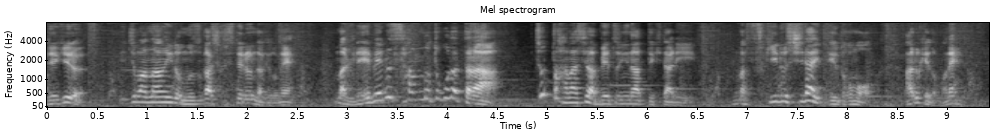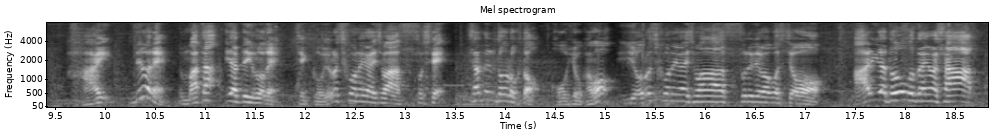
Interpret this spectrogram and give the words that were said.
できる。一番難易度難しくしてるんだけどね。まあレベル3のとこだったらちょっと話は別になってきたりまあスキル次第っていうとこもあるけどもね。はい。ではねまたやっていくのでチェックをよろしくお願いします。そしてチャンネル登録と高評価もよろしくお願いします。それではご視聴ありがとうございました。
